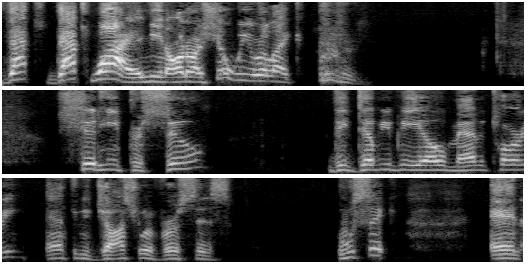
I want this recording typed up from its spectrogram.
that's that's why I mean on our show we were like, should he pursue the WBO mandatory Anthony Joshua versus Usyk? And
